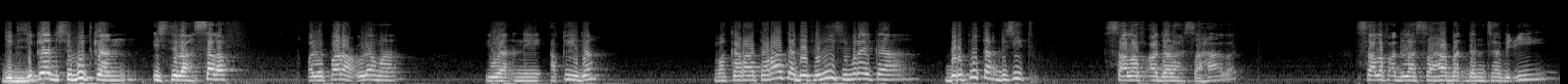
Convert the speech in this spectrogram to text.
Jadi jika disebutkan istilah salaf oleh para ulama yakni akidah maka rata-rata definisi mereka berputar di situ. Salaf adalah sahabat. Salaf adalah sahabat dan tabi'in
